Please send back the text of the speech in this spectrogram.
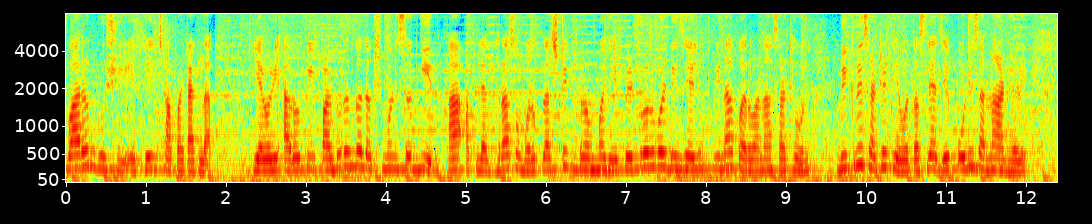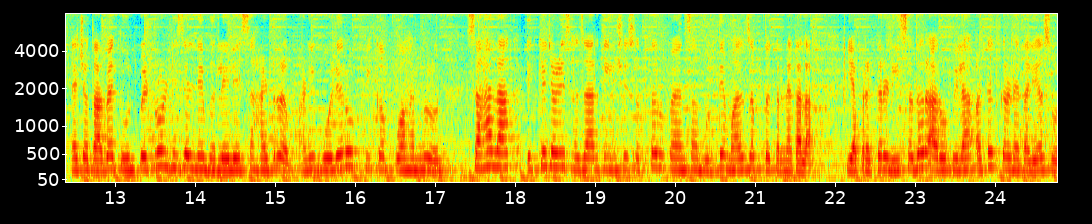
वारंगुशी येथे छापा टाकला. यावेळी आरोपी पांडुरंग लक्ष्मण सदगीर हा आपल्या घरासमोर प्लास्टिक ड्रममध्ये पेट्रोल व डिझेल विनापरवाना साठवून विक्रीसाठी ठेवत असल्याचे पोलिसांना आढळले. त्याच्या ताब्यातून पेट्रोल डिझेलने भरलेले सहा ड्रम आणि बोलेरो पिकअप वाहन मिळून सहा लाख एक्केचाळीस हजार तीनशे सत्तर रुपयांचा मुद्देमाल जप्त करण्यात आला. या प्रकरणी सदर आरोपीला अटक करण्यात आली असून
